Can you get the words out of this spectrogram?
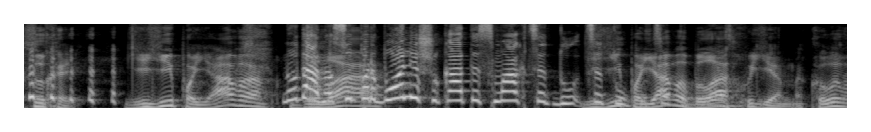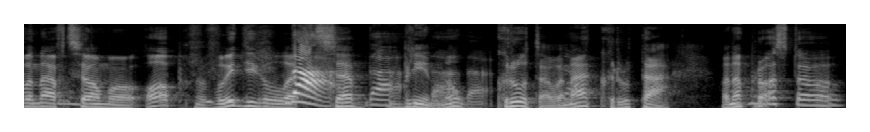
слухай, її поява. Ну так, була... на суперболі шукати смак це це Її тупо, поява це була охуєнна. Коли вона в цьому оп виділила да, це. Да, блін, да, ну круто, вона крута. Вона просто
